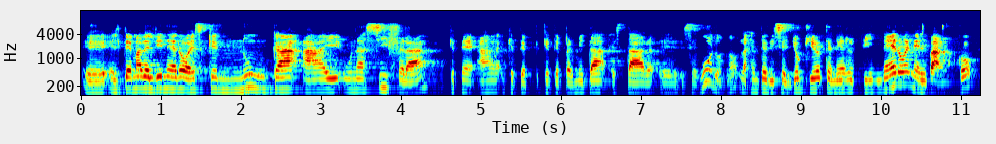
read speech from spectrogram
Eh, el tema del dinero es que nunca hay una cifra que te, te permita estar eh, seguro, ¿no? La gente dice, yo quiero tener dinero en el banco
